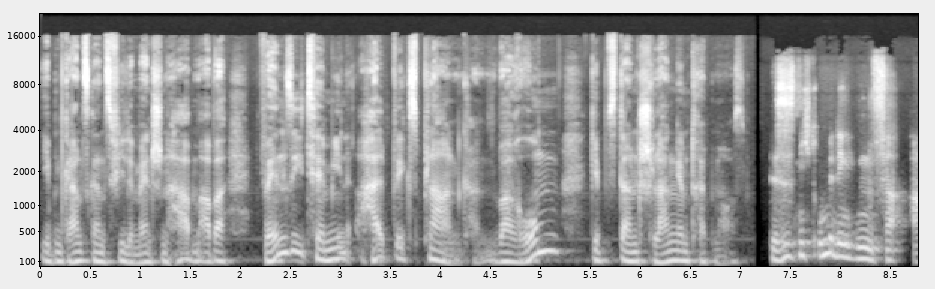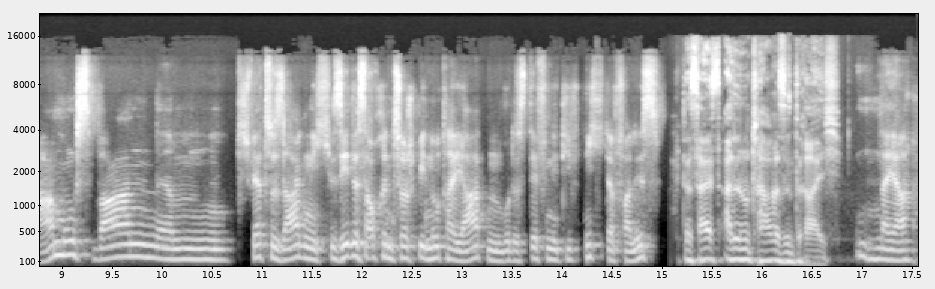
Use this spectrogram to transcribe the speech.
eben ganz, ganz viele Menschen haben. Aber wenn Sie Termin halbwegs planen können, warum gibt es dann Schlangen im Treppenhaus? Das ist nicht unbedingt ein Verarmungswahn. Ähm, schwer zu sagen. Ich sehe das auch in zum Beispiel Notariaten, wo das definitiv nicht der Fall ist. Das heißt, alle Notare sind reich. Naja,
